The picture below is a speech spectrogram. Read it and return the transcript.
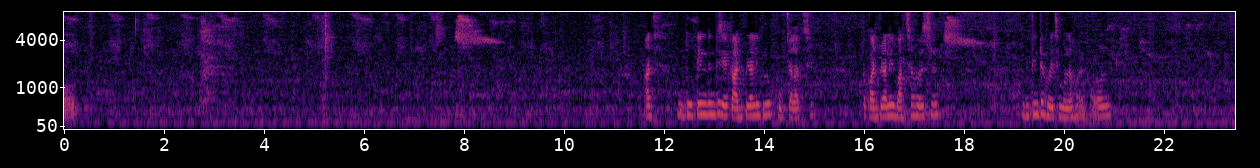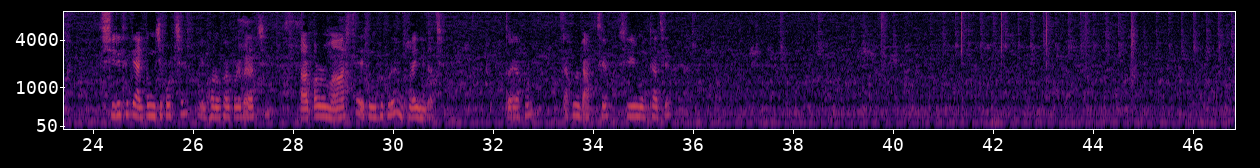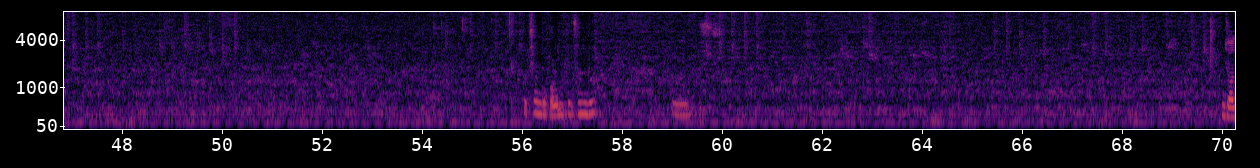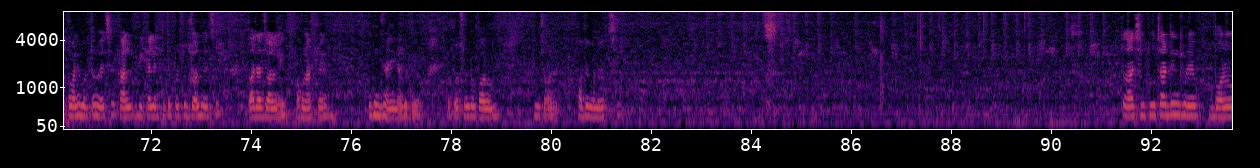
আজ দু, তিন দিন থেকে কাঠবিড়ালিগুলো খুব চালাচ্ছে। তো কাঠবিড়ালির বাচ্চা হয়েছে, দু, তিনটে হয়েছে মনে হয়, কারণ সিঁড়ি থেকে একদম নিচে পড়ছে ঘর ঘর করে বেড়াচ্ছে। তারপর ওর মা আসছে, এসে মুখে করে ধরে নিয়ে যাচ্ছে। তো এরকম এখনও ডাকছে, সিঁড়ির মধ্যে আছে। প্রচণ্ড গরম, প্রচণ্ড। তো জল তো মাঝে মধ্যে হয়েছে। কাল বিকালের দিকে প্রচুর জল হয়েছে। তো আজ আর জল নেই। কখন আসবে জানি না যদিও। প্রচণ্ড গরম। জল হবে মনে হচ্ছে। তো আজ দু চার দিন ধরে বড়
